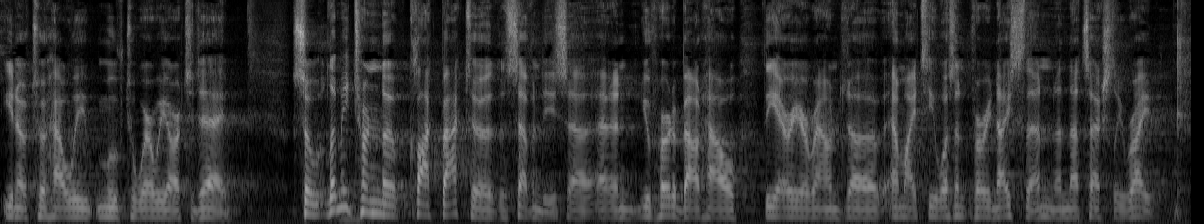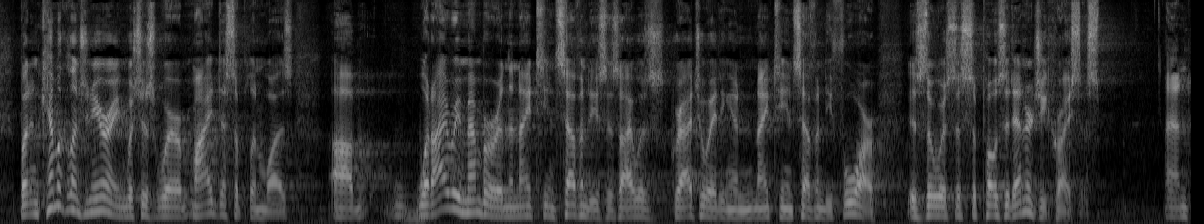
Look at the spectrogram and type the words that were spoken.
you know, to how we moved to where we are today. So let me turn the clock back to the 70s. Uh, and you've heard about how the area around uh, MIT wasn't very nice then, and that's actually right. But in chemical engineering, which is where my discipline was, um, what I remember in the 1970s as I was graduating in 1974 is there was a supposed energy crisis. And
